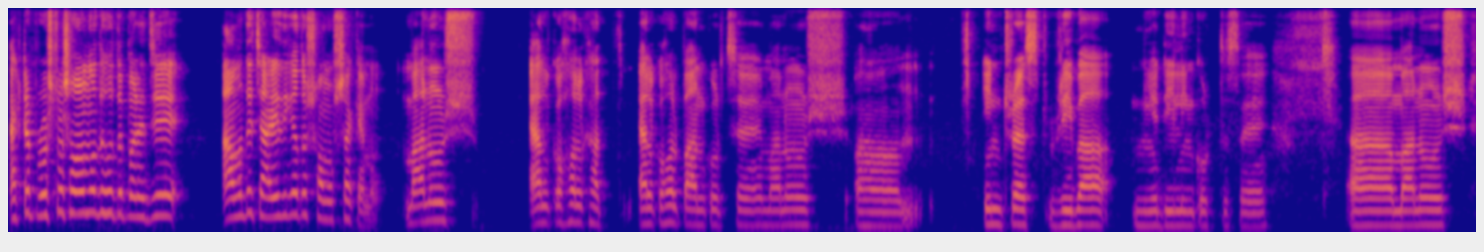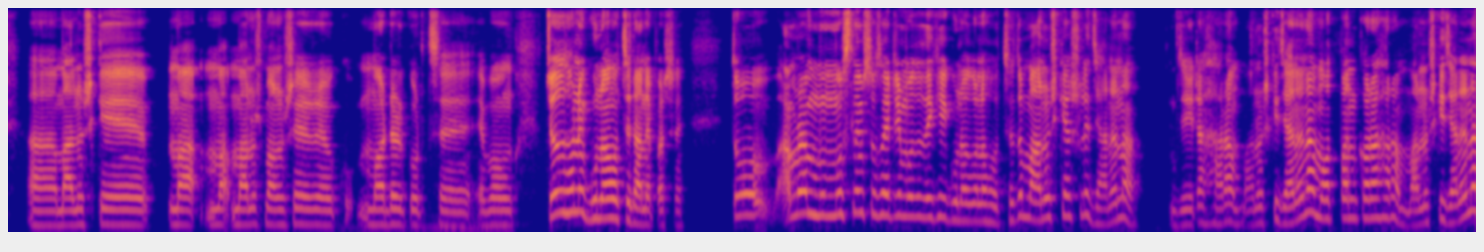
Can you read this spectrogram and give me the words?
একটা প্রশ্ন সবার মধ্যে হতে পারে যে, আমাদের চারিদিকে এত সমস্যা কেন? মানুষ অ্যালকোহল খাত অ্যালকোহল পান করছে, মানুষ ইন্টারেস্ট রিবা নিয়ে ডিলিং করতেছে মানুষ মানুষকে মানুষ মানুষের মার্ডার করছে এবং যত ধরনের গুণা হচ্ছে ডানে পাশে। তো আমরা মুসলিম সোসাইটির মধ্যে দেখি গুণাগুলো হচ্ছে। তো মানুষ কি আসলে জানে না যে এটা হারাম? মানুষ কি জানে না মদ পান করা হারাম? মানুষ কি জানে না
